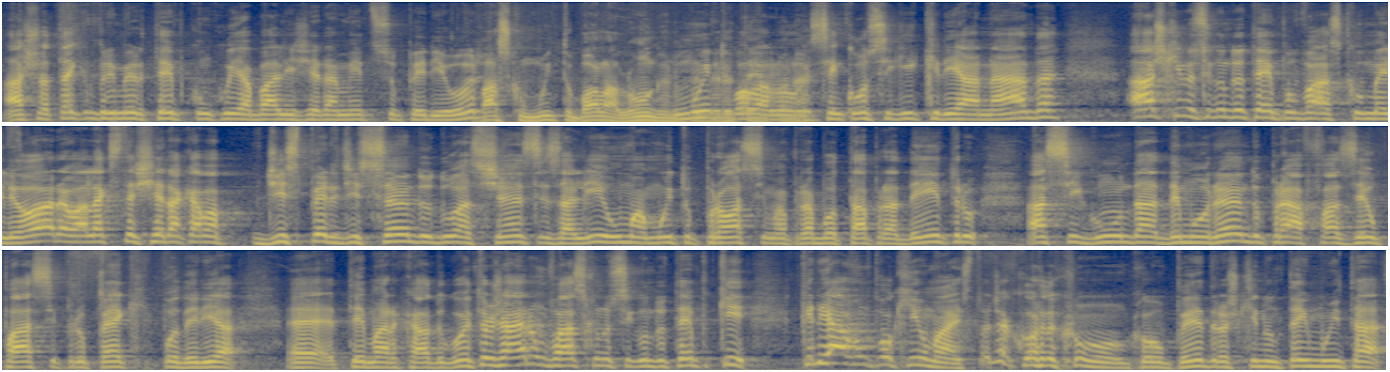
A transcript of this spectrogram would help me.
Acho até que um primeiro tempo com Cuiabá ligeiramente superior. Vasco muito bola longa no muito primeiro tempo. Muito bola longa, né? sem conseguir criar nada. Acho que no segundo tempo o Vasco melhora. O Alex Teixeira acaba desperdiçando duas chances ali, uma muito próxima para botar para dentro, a segunda demorando para fazer o passe para o Peck, que poderia é, ter marcado o gol. Então já era um Vasco no segundo tempo que criava um pouquinho mais. Estou de acordo com, com o Pedro, acho que não tem muita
